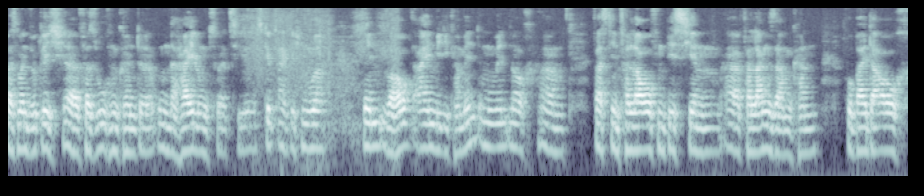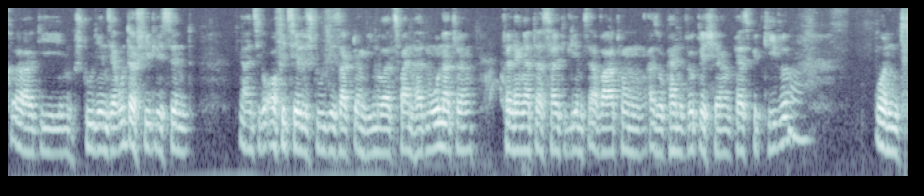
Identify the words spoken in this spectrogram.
was man wirklich äh, versuchen könnte, um eine Heilung zu erzielen. Es gibt eigentlich nur, wenn überhaupt, ein Medikament im Moment noch, ähm, was den Verlauf ein bisschen äh, verlangsamen kann, wobei da auch äh, die Studien sehr unterschiedlich sind. Die einzige offizielle Studie sagt irgendwie nur zweieinhalb Monate, verlängert das halt die Lebenserwartung, also keine wirkliche Perspektive. Mhm. Und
